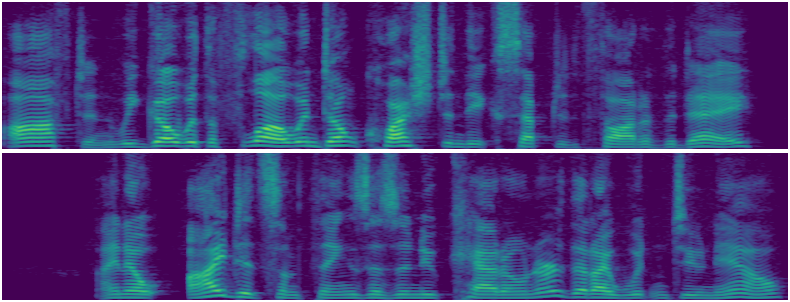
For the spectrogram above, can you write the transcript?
Often we go with the flow and don't question the accepted thought of the day. I know I did some things as a new cat owner that I wouldn't do now.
